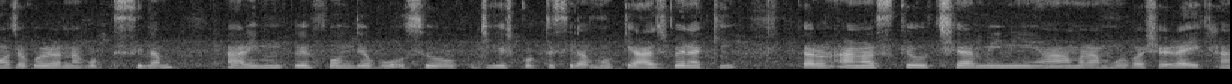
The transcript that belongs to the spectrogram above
মজা করে রান্না করতেছিলাম। আর ইমুকে ফোন দিয়ে বলছে, ও জিজ্ঞেস করতেছিলাম, ও কি আসবে নাকি? কারণ আনাজকে হচ্ছে আমি নিয়ে আমার আম্মুর বাসায় রেখা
